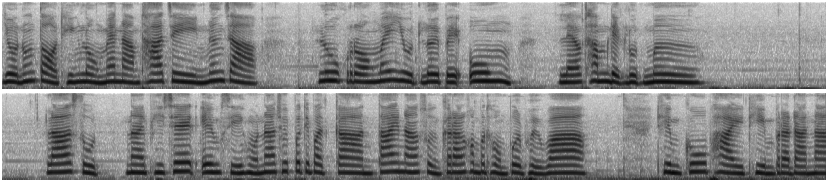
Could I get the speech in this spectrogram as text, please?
โยนน้องต่อทิ้งลงแม่น้ำท่าจีน เนื่องจากลูกร้องไม่หยุดเลยไปอุ้ม แล้วทำเด็กหลุดมือ ล่าสุด นายพิเชษเอ็มสีหัวหน้าชุดปฏิบัติการใต้น้ำศูนกลางนครปฐมเปิดเผยว่า ทีมกู้ภัยทีมประดาน้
